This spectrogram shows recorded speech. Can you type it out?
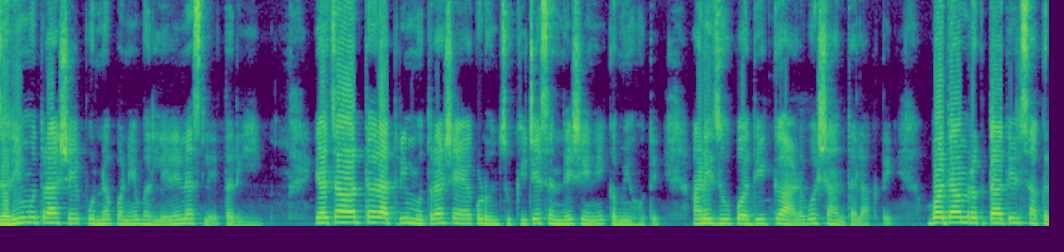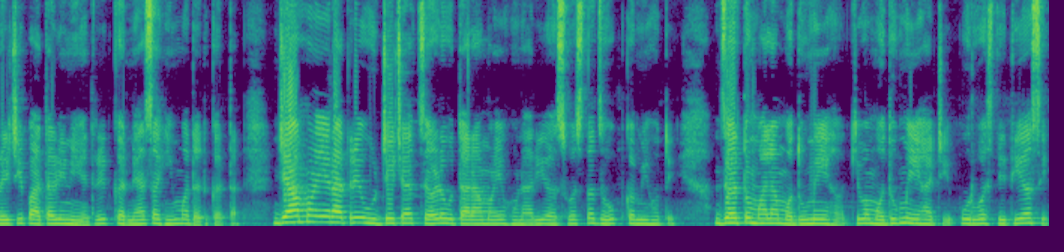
जरी मूत्राशय पूर्णपणे भरलेले नसले तरीही. याचा अर्थ रात्री मूत्राशयाकडून चुकीचे संदेश येणे कमी होते आणि झोप अधिक गाढ व शांत लागते. बदाम रक्तातील साखरेची पातळी नियंत्रित करण्यासही मदत करतात. ज्यामुळे रात्री ऊर्जेच्या चढ उतारामुळे होणारी अस्वस्थ झोप कमी होते. जर तुम्हाला मधुमेह किंवा मधुमेहाची पूर्वस्थिती असेल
